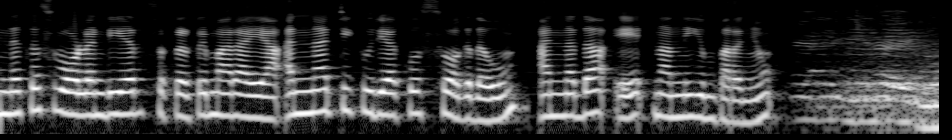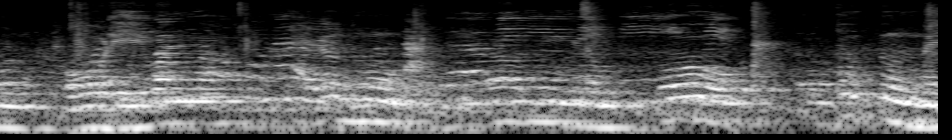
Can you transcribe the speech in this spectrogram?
എൻ എസ് എസ് വോളണ്ടിയർ സെക്രട്ടറിമാരായ അന്ന ടി കുര്യാക്കോസ് സ്വാഗതവും അന്നദ എ നന്ദിയും പറഞ്ഞു. ഓ പുത്തുന്നേ.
